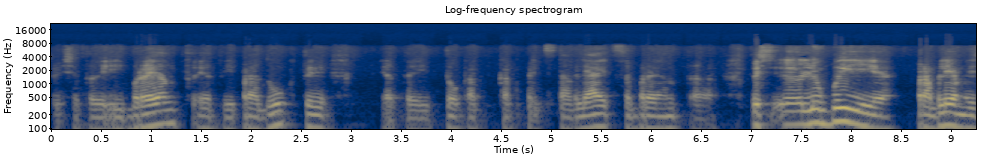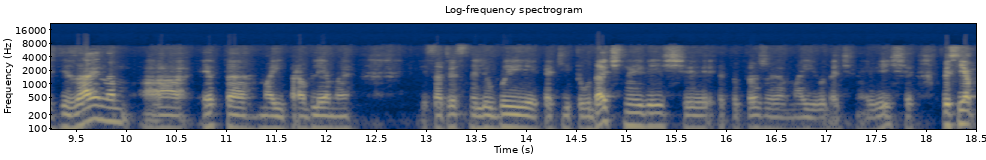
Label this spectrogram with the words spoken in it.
То есть это и бренд, это и продукты, это и то, как, как представляется бренд. А. То есть э, любые проблемы с дизайном а, – это мои проблемы. И, соответственно, любые какие-то удачные вещи – это тоже мои удачные вещи. То есть я,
